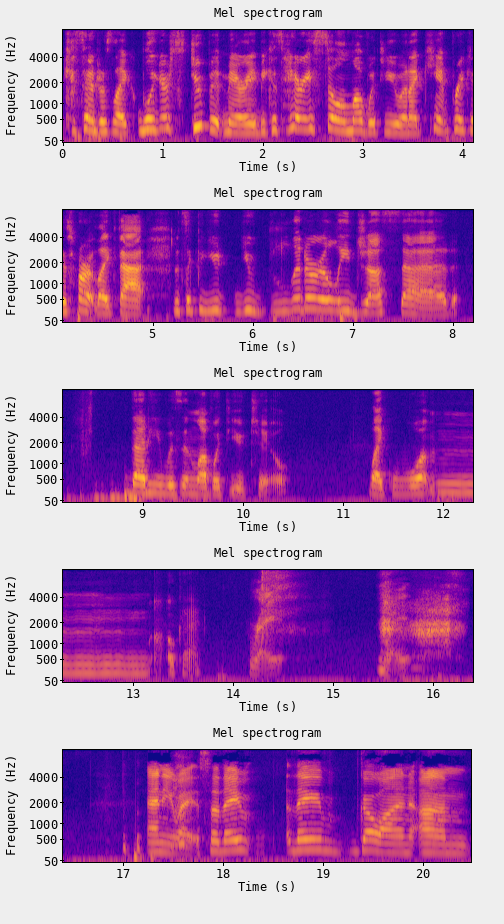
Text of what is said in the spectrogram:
Cassandra's like, "Well, you're stupid, Mary, because Harry's still in love with you, and I can't break his heart like that." And it's like, you you literally just said that he was in love with you too. Like what? Mm, okay. Right. Right. anyway, so they they go on. Um,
